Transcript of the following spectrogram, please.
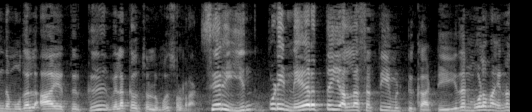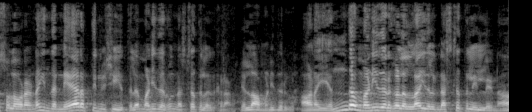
இந்த முதல் ஆயத்திற்கு விளக்கம் சொல்லும்போது சொல்றாங்க. சரி இப்படி நேரத்தை அல்லாஹ் சத்தியமிட்டு காட்டி இதன் மூலமா என்ன சொல்ல வராங்கன்னா இந்த நேரத்தின் விஷயத்துல மனிதர்கள் நஷ்டத்துல இருக்கிறாங்க. எல்லா மனிதர்களும். ஆனா எந்த மனிதர்கள் எல்லாம் இதுல நஷ்டத்தில் இல்லைன்னா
